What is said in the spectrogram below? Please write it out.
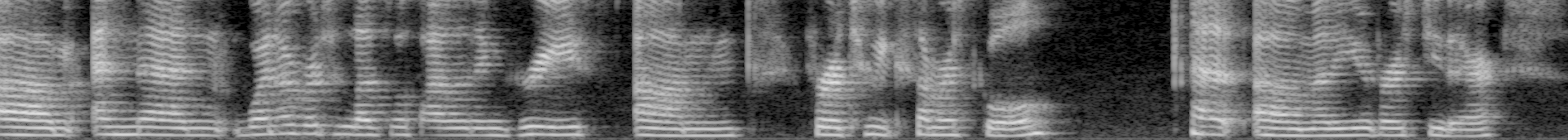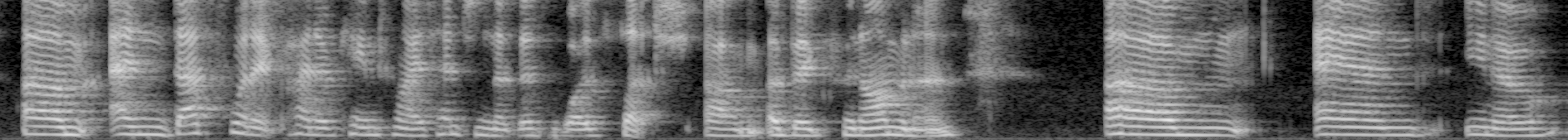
Um, and then went over to Lesbos Island in Greece um, for a two-week summer school at, um, at a university there. Um, and that's when it kind of came to my attention that this was such um, a big phenomenon. Um, and you know,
